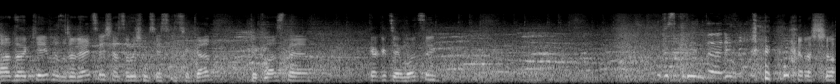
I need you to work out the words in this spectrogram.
Ладно, окей, поздравляю тебя, сейчас вручим тебе сертификат. Ты классная. Как у тебя эмоции? Без комментариев. Хорошо.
